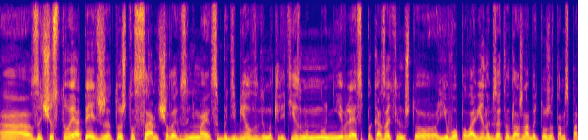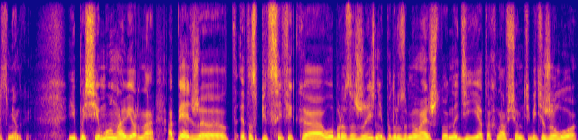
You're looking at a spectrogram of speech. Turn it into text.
А, зачастую, опять же, то, что сам человек занимается бодибилдингом, атлетизмом, ну, не является показателем, что его половина обязательно должна быть тоже там спортсменкой. И посему, наверное, опять же, это специфика образа жизни подразумевает, что на диетах, на всем тебе тяжело,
